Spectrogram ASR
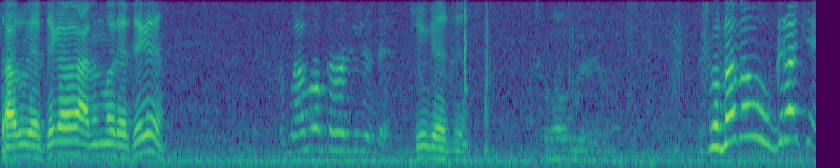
સારું રહે છે કે આનંદમાં રહે છે કે? શું કે છે? સ્વભાવ બહુ ઉગ્ર છે.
